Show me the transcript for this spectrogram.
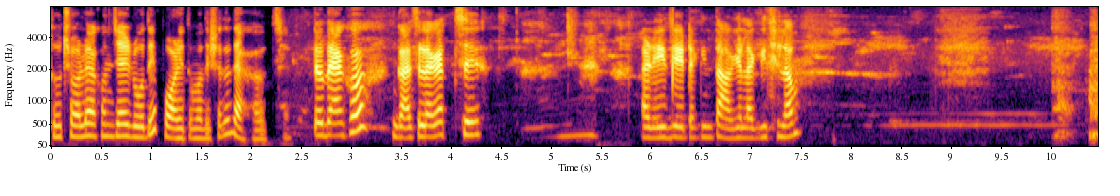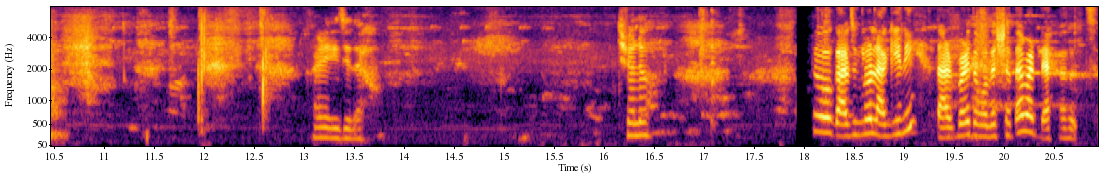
তো চলো এখন যাই রোদে, পরে তোমাদের সাথে দেখা হচ্ছে। তো দেখো, গাছ লাগাচ্ছে। আর এই যে এটা কিন্তু আগে লাগিয়েছিলাম। আর এই যে দেখো। চলো। তো গাছগুলো লাগিয়ে নিই, তারপরে তোমাদের সাথে আবার দেখা হচ্ছে।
